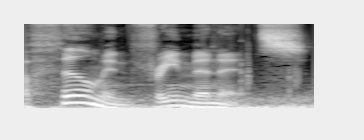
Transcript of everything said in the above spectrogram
A film in 3 minutes.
